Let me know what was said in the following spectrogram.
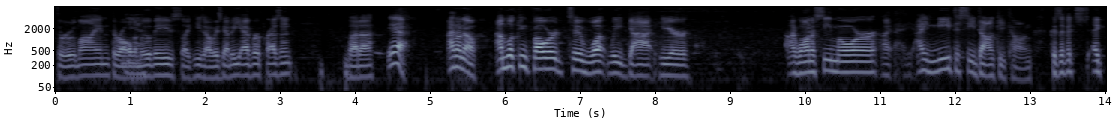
through line through all the movies. Like he's always got to be ever present. But uh, yeah, I don't know. I'm looking forward to what we got here. I want to see more. I I I need to see Donkey Kong because if it's like,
